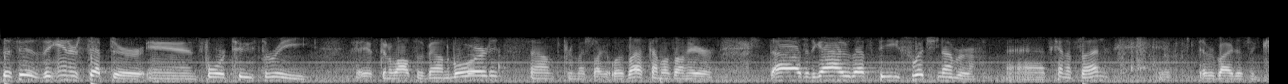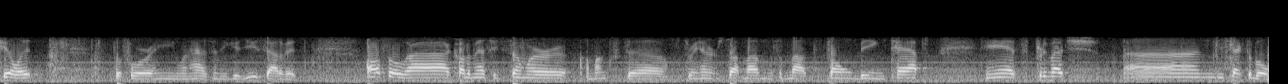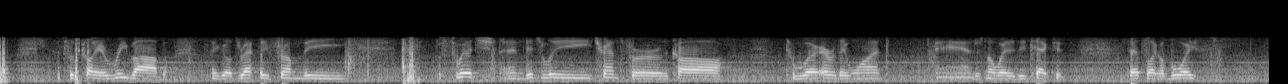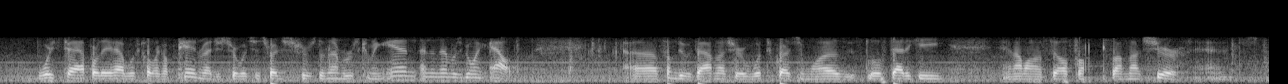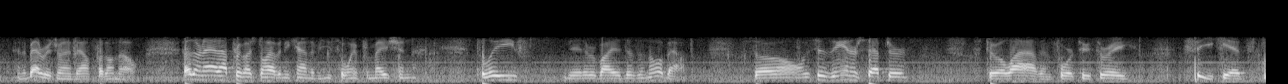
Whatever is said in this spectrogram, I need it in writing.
This is the Interceptor in 423. Hey, it's I've been on the board. It sounds pretty much like it was last time I was on here. Uh, to the guy who left the switch number. Uh, it's kind of fun if everybody doesn't kill it before anyone has any good use out of it. Also, I caught a message somewhere amongst uh, 300 something of them something about the phone being tapped. And it's pretty much undetectable. This was called a rebob. They go directly from the switch and digitally transfer the call to wherever they want, and there's no way to detect it. That's like a voice voice tap, or they have what's called like a pen register, which just registers the numbers coming in and the numbers going out. Uh, something to do with that. I'm not sure what the question was. It's a little staticky, and I'm on a cell phone, so I'm not sure. And, and the battery's running down, so I don't know. Other than that, I pretty much don't have any kind of useful information to leave that everybody doesn't know about. So this is the Interceptor, still alive in 423. See you, kids.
